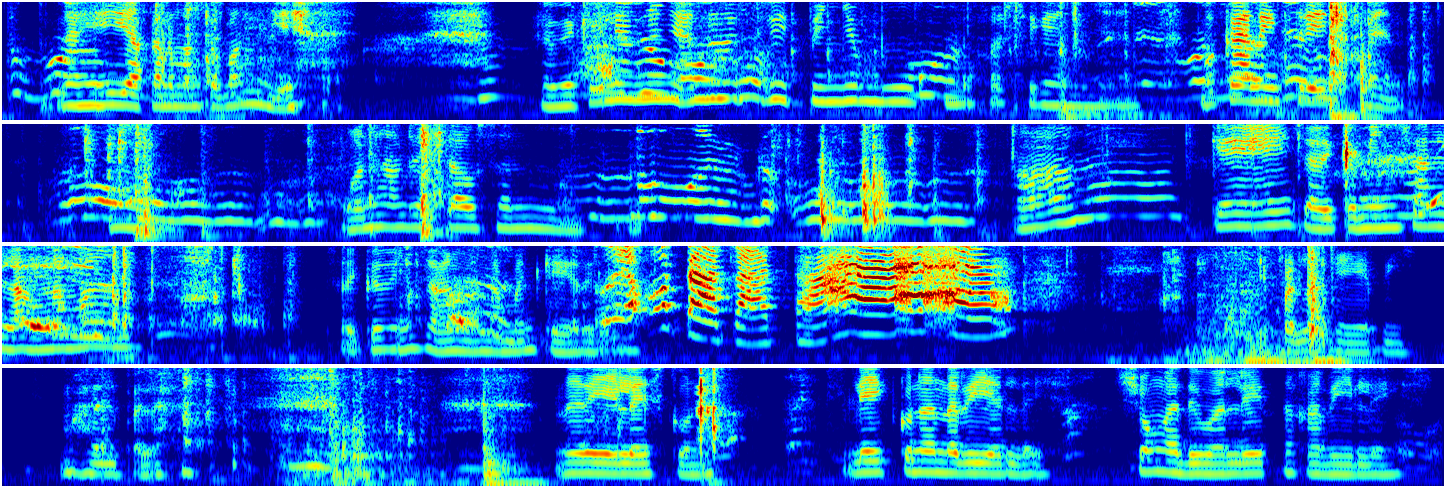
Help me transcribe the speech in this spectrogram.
Nahihiya ka naman tabanggi. Sabi, kailangan niya, ano, treatment yung buhok mo kasi ganyan. Magkano yung treatment? Hmm. 100,000 mo. Ah, okay. Sabi ko, minsan lang naman. Sabi ko, minsan lang naman, Kerry. Hindi pala Kerry. Mahal pala. na-realize ko na. Late ko na na-realize. Siya nga, di ba? Late naka-realize.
